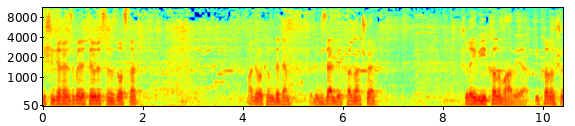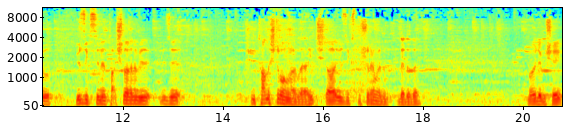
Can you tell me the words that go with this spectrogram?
düşüncelerinizi belirtebilirsiniz dostlar. Hadi bakalım dedem. Şöyle güzel bir kazanç ver. Şurayı bir yıkalım abi ya. Yıkalım şu 100x'ini taşlarını bir bizi bir tanıştır onlarla ya. Hiç daha 100x düşüremedim dedi de. Böyle bir şey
